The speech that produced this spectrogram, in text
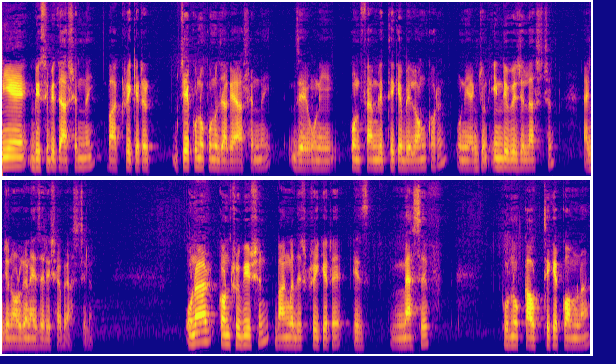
নিয়ে বিসিবিতে আসেন নাই, বা ক্রিকেটের যে কোনো কোনো জায়গায় আসেন নাই, যে উনি কোন ফ্যামিলি থেকে বিলং করেন, উনি একজন ইন্ডিভিজুয়াল আসছেন। একজন অর্গানাইজার হিসাবে আসছিলেন। ওনার কন্ট্রিবিউশন বাংলাদেশ ক্রিকেটে ইজ ম্যাসিভ কোনো কাউট থেকে কম না।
